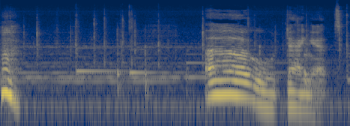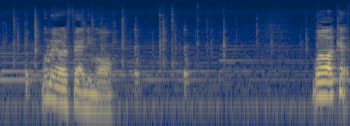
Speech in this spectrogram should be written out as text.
oh, dang it. Won't be able to fit anymore. Well, I could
